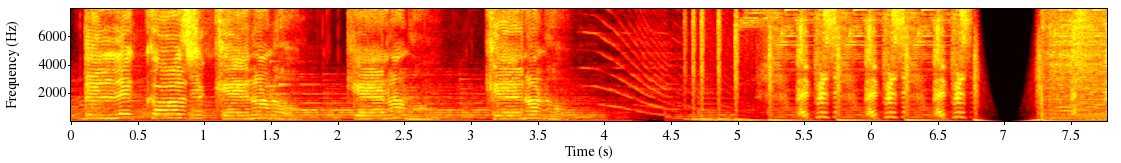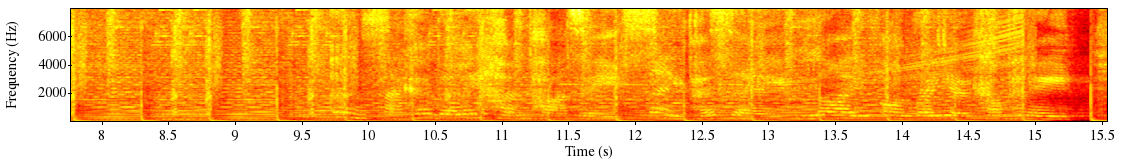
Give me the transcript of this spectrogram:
delle cose che non ho, che non ho, che non ho. Hai preso, hai preso, hai preso. Unsacco Belly Home Party, say per se, live on Radio Company.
